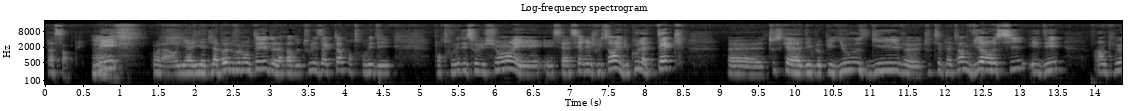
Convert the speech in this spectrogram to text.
Pas simple. Mmh. Mais voilà, il y a, il y a de la bonne volonté de la part de tous les acteurs pour trouver des, pour trouver des solutions et, et c'est assez réjouissant. Et du coup, la tech euh, tout ce qu'a développé Use, Give, euh, toutes ces plateformes vient aussi aider un peu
